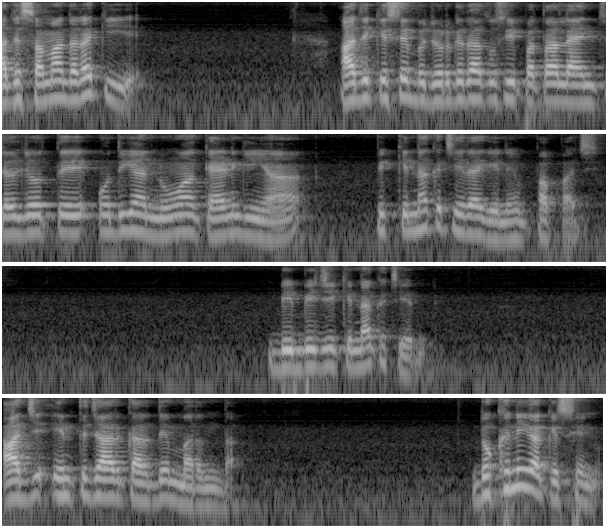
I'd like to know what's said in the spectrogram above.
ਅੱਜ ਸਮਾਂ ਦਾ ਕੀ ਹੈ ਅੱਜ ਕਿਸੇ ਬਜ਼ੁਰਗ ਦਾ ਤੁਸੀਂ ਪਤਾ ਲੈਣ ਚਲ ਜਾਓ ਤੇ ਉਹਦੀਆਂ ਨੂੰਹਾਂ ਕਹਿਣਗੀਆਂ ਵੀ ਕਿੰਨਾ ਕੁ ਚਿਰ ਹੈਗੇ ਨੇ ਪਾਪਾ ਜੀ? ਬੀਬੀ ਜੀ ਕਿੰਨਾ ਕੁ ਚਿਰ ਨੇ? ਅੱਜ ਇੰਤਜ਼ਾਰ ਕਰਦੇ ਮਰਨ ਦਾ। ਦੁੱਖ ਨਹੀਂਗਾ ਕਿਸੇ ਨੂੰ।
